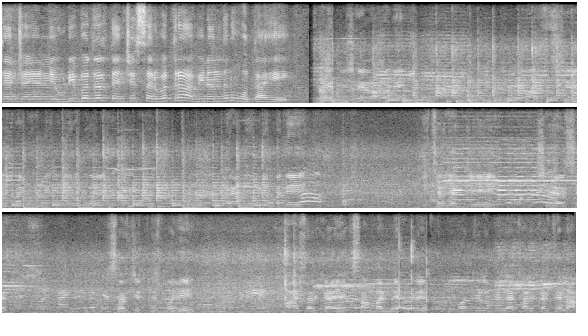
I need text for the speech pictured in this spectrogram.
त्यांच्या या निवडीबद्दल त्यांचे सर्वत्र अभिनंदन होत आहे. शहरी शहर खात्याची सर सरचिटणीसमध्ये माझ्यासारख्या एक सामान्य दलित कुटुंबात जन्मलेल्या कार्यकर्त्याला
